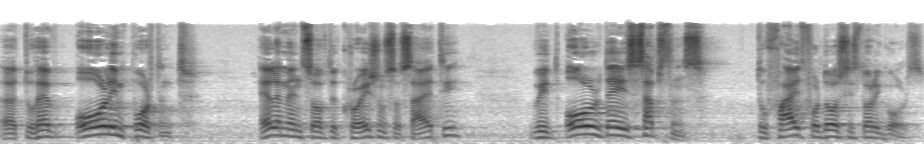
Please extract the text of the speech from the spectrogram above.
uh, to have all important elements of the Croatian society with all their substance to fight for those historic goals.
